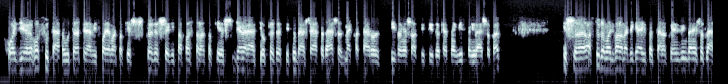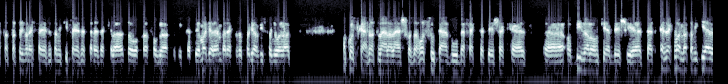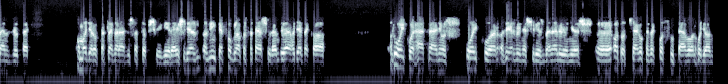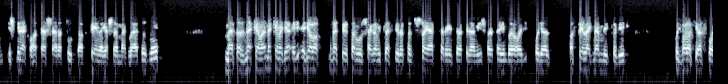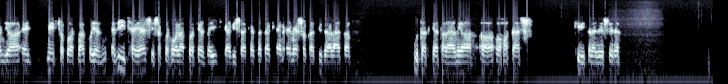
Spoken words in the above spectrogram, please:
hogy hosszú távú történelmi folyamatok és közösségi tapasztalatok és generációk közötti tudás átadás az meghatároz bizonyos attitűdöket, meg viszonyulásokat és azt tudom, hogy valameddig eljutottál a könyvünkben, és ott láthattad, hogy van egy fejezet, ami kifejezetten ezekkel a dolgokkal foglalkozik. Tehát, hogy a magyar emberek azok hogyan viszonyulnak a kockázatvállaláshoz, a hosszú távú befektetésekhez, a bizalom kérdéséhez. Tehát ezek vannak, amik jellemzőek a magyaroknak legalábbis a többségére. És ugye az, az minket foglalkoztat elsőrendűen, hogy ezek a az olykor hátrányos, olykor az érvényesülésben előnyös adottságok, ezek hosszú távon hogyan és minek a hatására tudnak ténylegesen megváltozni. Mert az nekem, nekem egy, egy, egy alapvető tanulság, amit leszűrött a saját szerint történelmi ismereteimből, hogy, hogy az, az tényleg nem működik, hogy valaki azt mondja egy népcsoportnak, hogy ez, ez így helyes, és akkor holnaptól kezdve így kell viselkednetek. Ennél sokkal tüzellátabb utat kell találni a, a, a hatás kivitelezésére.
